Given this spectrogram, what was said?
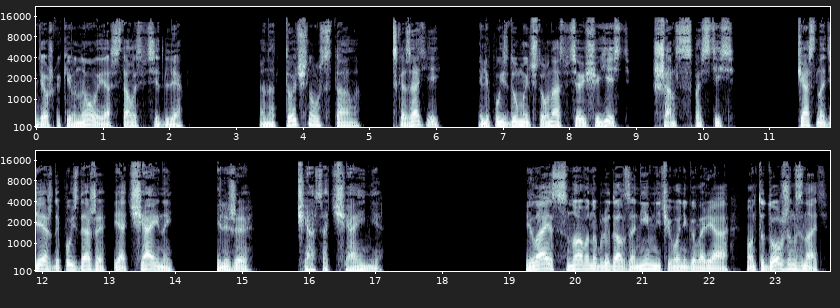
Девушка кивнула и осталась в седле. Она точно устала. Сказать ей? Или пусть думает, что у нас все еще есть шанс спастись. Час надежды, пусть даже и отчаянный, или же час отчаяния. Илаис снова наблюдал за ним, ничего не говоря. Он-то должен знать.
